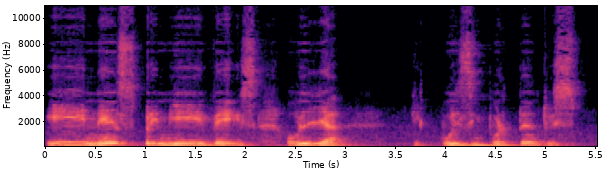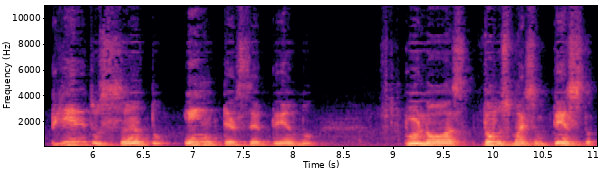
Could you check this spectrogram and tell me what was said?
inexprimíveis. Olha, que coisa importante, o Espírito Santo intercedendo por nós. Vamos mais um texto?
